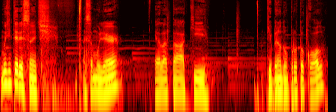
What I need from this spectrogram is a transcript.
Muito interessante. Essa mulher, ela está aqui quebrando um protocolo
